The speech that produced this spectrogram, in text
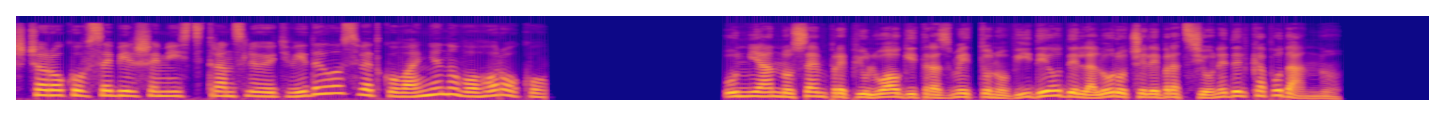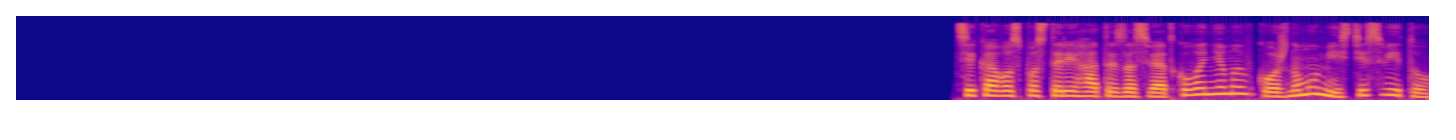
Щороку все більше місць транслюють відео святкування Нового року. Ogni anno sempre più luoghi trasmettono video della loro celebrazione del Capodanno. Цікаво спостерігати за святкуваннями в кожному місті світу.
